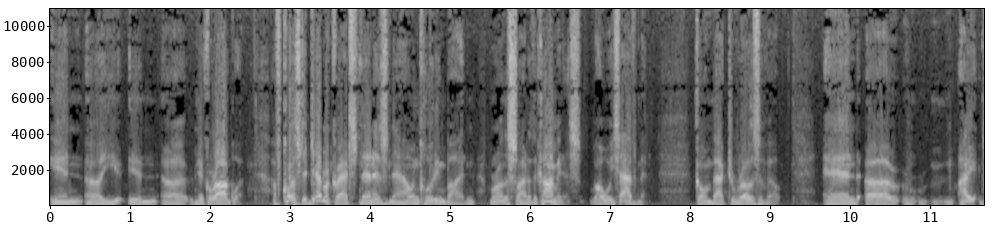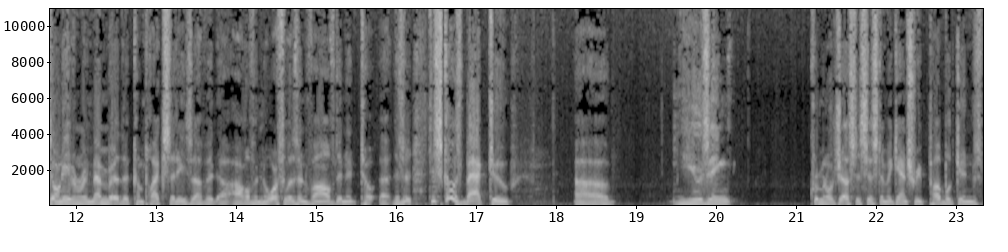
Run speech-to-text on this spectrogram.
in uh, in Nicaragua. Of course, the Democrats then, as now, including Biden, were on the side of the communists. Always have been, going back to Roosevelt. And uh, I don't even remember the complexities of it. Uh, Oliver North was involved in it. Uh, this, is, this goes back to uh, using criminal justice system against Republicans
